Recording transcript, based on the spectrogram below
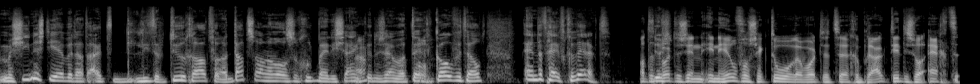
machines... die hebben dat uit de literatuur gehaald. Van, nou, dat zou nou wel eens een goed medicijn kunnen zijn... wat tegen COVID helpt. En dat heeft gewerkt. Want het wordt dus in, in heel veel sectoren wordt het, eh, gebruikt. Dit is wel echt,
